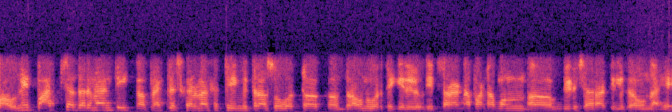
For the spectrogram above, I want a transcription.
पावणे पाचच्या दरम्यान ती प्रॅक्टिस करण्यासाठी मित्रासोबत ग्राउंड वरती गेलेली होती. चराटा फाटा म्हणून बीड शहरातील ग्राउंड आहे.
